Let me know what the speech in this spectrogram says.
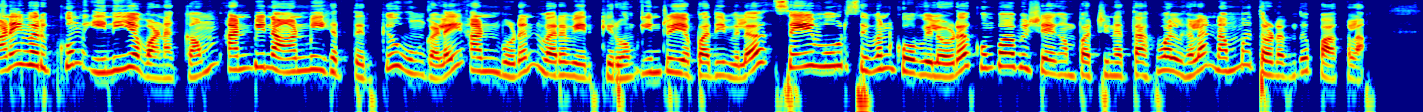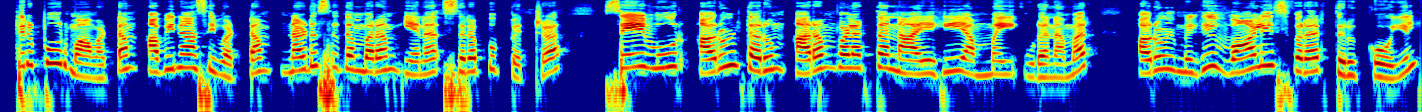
அனைவருக்கும் இனிய வணக்கம். அன்பின் ஆன்மீகத்திற்கு உங்களை அன்புடன் வரவேற்கிறோம். இன்றைய பதிவில் சேவூர் சிவன் கோவிலோட கும்பாபிஷேகம் பற்றின தகவல்களை நம்ம தொடர்ந்து பார்க்கலாம். திருப்பூர் மாவட்டம் அவினாசி வட்டம் நடு சிதம்பரம் என சிறப்பு பெற்ற சேவூர் அருள் தரும் அறம் வளர்த்த நாயகி அம்மை உடனமர் அருள்மிகு வாலீஸ்வரர் திருக்கோயில்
